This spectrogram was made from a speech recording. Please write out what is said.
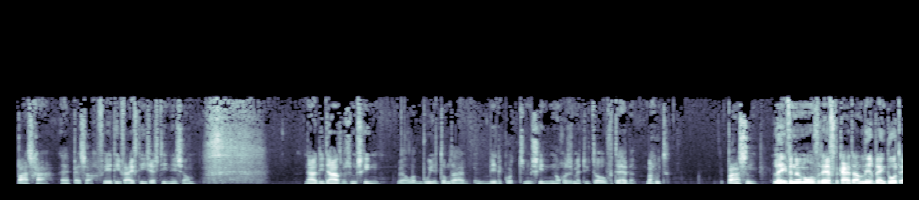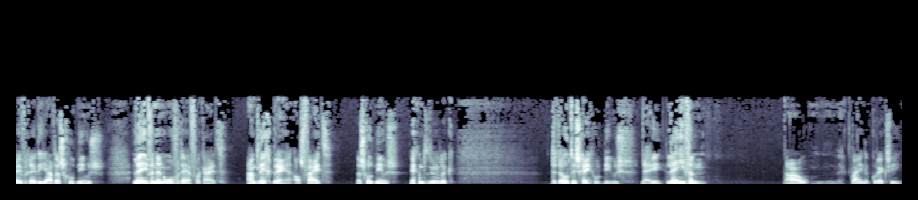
Pascha, hè? Pesach, 14, 15, 16 Nissan. Nou, die datum is misschien wel boeiend om daar binnenkort misschien nog eens met u te over te hebben. Maar goed, Pasen. Leven en onverderfelijkheid aan het licht brengt door het evangelie. Ja, dat is goed nieuws. Leven en onverderfelijkheid aan het licht brengen als feit. Dat is goed nieuws. Ja, natuurlijk. De dood is geen goed nieuws. Nee, leven. Nou, kleine correctie.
